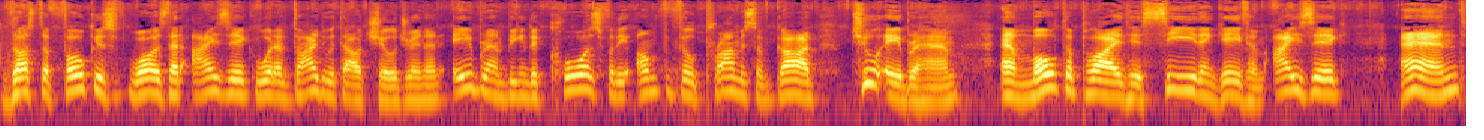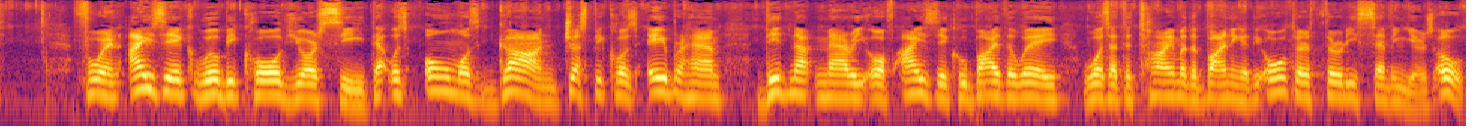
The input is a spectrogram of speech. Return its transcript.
Thus, the focus was that Isaac would have died without children, and Abraham being the cause for the unfulfilled promise of God to Abraham, and multiplied his seed and gave him Isaac, and for in Isaac will be called your seed. That was almost gone just because Abraham did not marry off Isaac, who, by the way, was at the time of the binding at the altar 37 years old.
